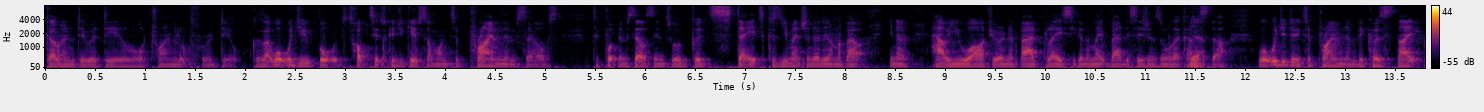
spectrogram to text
go and do a deal or try and look for a deal? Because like, what would you, what top tips could you give someone to prime themselves to put themselves into a good state? Because you mentioned earlier on about you know how you are. If you're in a bad place, you're going to make bad decisions and all that kind of stuff. What would you do to prime them? Because like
